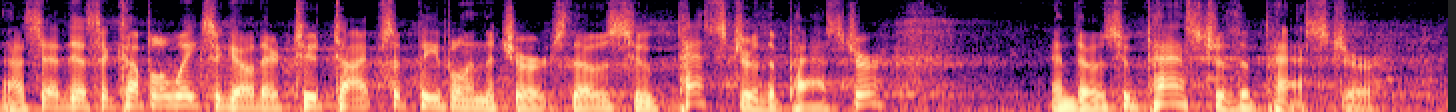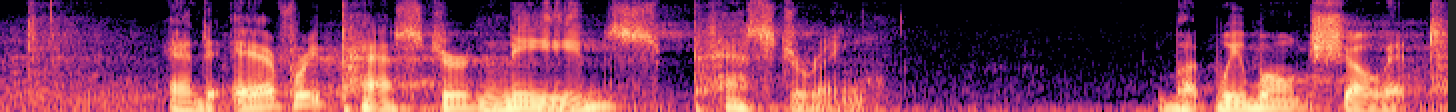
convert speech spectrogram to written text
I said this a couple of weeks ago. There are two types of people in the church those who pester the pastor and those who pastor the pastor. And every pastor needs pastoring, but we won't show it.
